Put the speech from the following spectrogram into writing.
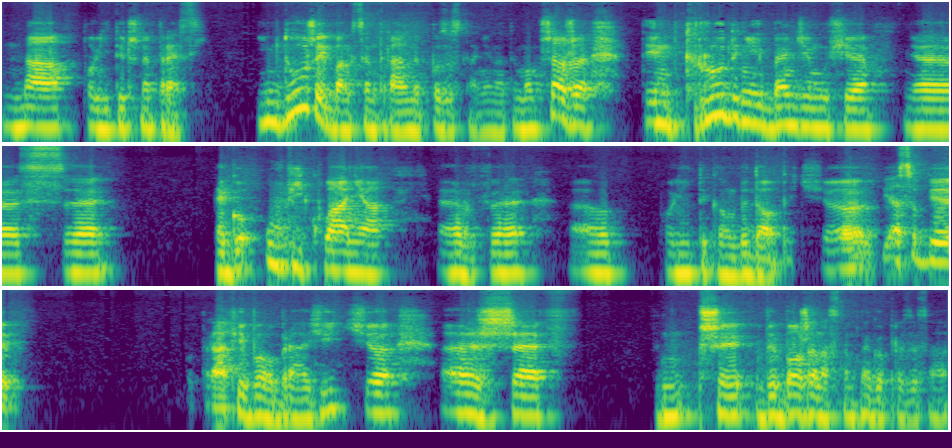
na polityczne presje. Im dłużej bank centralny pozostanie na tym obszarze, tym trudniej będzie mu się e, z tego uwikłania w e, politykę wydobyć. E, ja sobie potrafię wyobrazić, że przy wyborze następnego prezesa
